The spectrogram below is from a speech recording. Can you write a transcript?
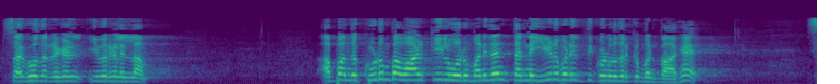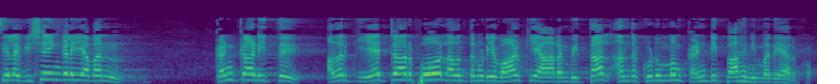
சகோதரர்கள் இவர்கள் எல்லாம். அப்ப அந்த குடும்ப வாழ்க்கையில் ஒரு மனிதன் தன்னை ஈடுபடுத்திக் கொள்வதற்கு முன்பாக சில விஷயங்களை அவன் கண்காணித்து அதற்கு ஏற்றார் போல் அவன் தன்னுடைய வாழ்க்கையை ஆரம்பித்தால் அந்த குடும்பம் கண்டிப்பாக நிம்மதியா இருக்கும்.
